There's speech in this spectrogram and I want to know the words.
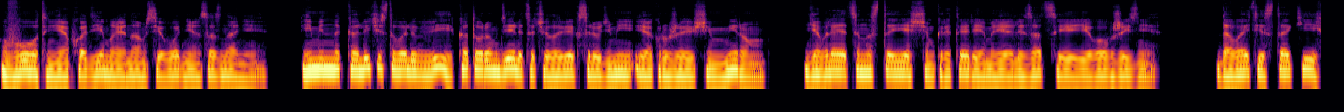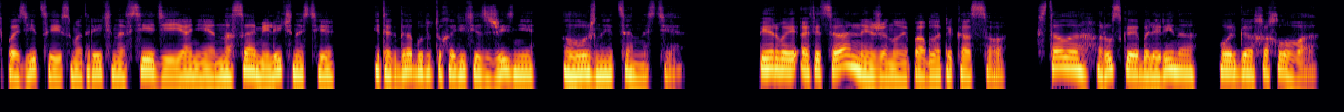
Вот необходимое нам сегодня осознание. Именно количество любви, которым делится человек с людьми и окружающим миром, является настоящим критерием реализации его в жизни. Давайте с таких позиций смотреть на все деяния, на сами личности, и тогда будут уходить из жизни ложные ценности. Первой официальной женой Пабло Пикассо стала русская балерина Ольга Хохлова.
